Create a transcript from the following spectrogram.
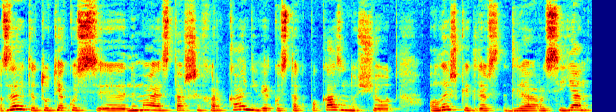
Знаєте, тут якось е, немає старших арканів, якось так показано, що от Олешки для, для росіян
